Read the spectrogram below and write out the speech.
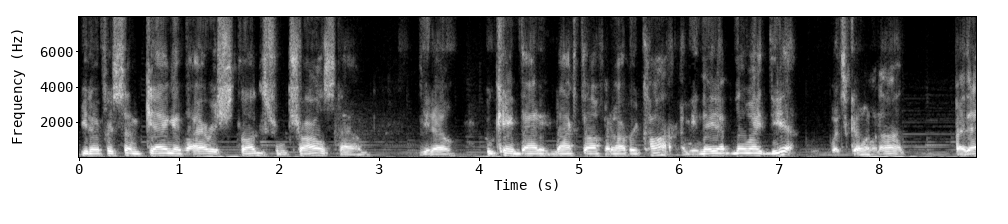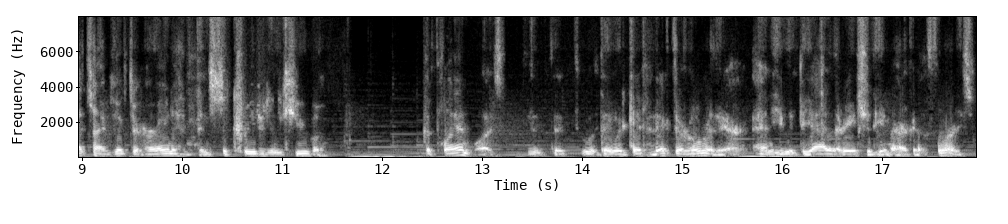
you know, for some gang of Irish thugs from Charlestown, you know, who came down and knocked off an armored car. I mean, they have no idea what's going on. By that time, Victor Gerena had been secreted in Cuba. The plan was that they would get Victor over there and he would be out of the reach of the American authorities.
